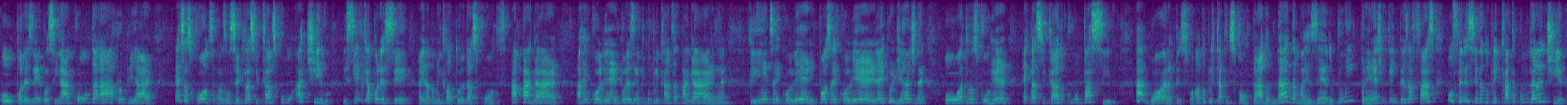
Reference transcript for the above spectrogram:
ou, por exemplo, assim, a conta a apropriar, essas contas elas vão ser classificadas como ativo. E sempre que aparecer aí na nomenclatura das contas a pagar, a recolher, por exemplo, duplicados a pagar, né? clientes a recolher, impostos a recolher, e aí por diante, né? Ou a transcorrer é classificado como passivo. Agora, pessoal, a duplicata descontada nada mais é do que um empréstimo que a empresa faz oferecendo a duplicata como garantia.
